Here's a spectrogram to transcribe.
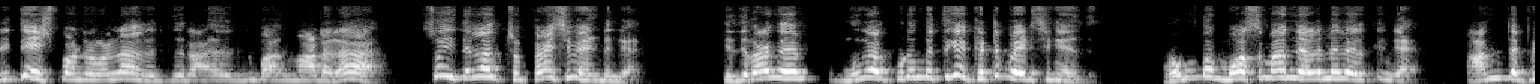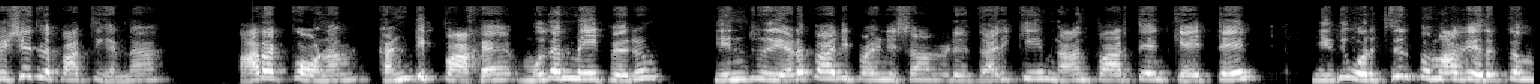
ரிதேஷ் போன்றவங்கலாம் மாடலா? சோ இதெல்லாம் பேச வேண்டுங்க. இது வாங்க முதல் குடும்பத்துக்கே கெட்டு போயிடுச்சுங்க இது. ரொம்ப மோசமான நிலைமையில இருக்குங்க. அந்த விஷயத்துல பாத்தீங்கன்னா அரக்கோணம் கண்டிப்பாக முதன்மை பெறும். இன்று எடப்பாடி பழனிசாமியுடைய அறிக்கையும் நான் பார்த்தேன் கேட்டேன். இது ஒரு திருப்பமாக இருக்கும்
